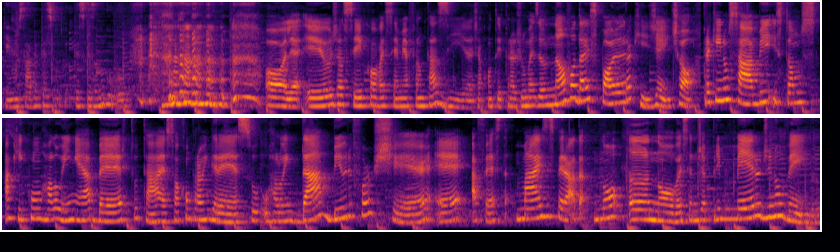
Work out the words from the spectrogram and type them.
Quem não sabe, pesquisa no Google. Olha, eu já sei qual vai ser a minha fantasia. Já contei pra Ju, mas eu não vou dar spoiler aqui, gente. Ó, pra quem não sabe, estamos aqui com o Halloween. É aberto, tá? É só comprar o ingresso. O Halloween da Beautiful Share é a festa mais esperada no ano. Vai ser no dia 1 de novembro.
